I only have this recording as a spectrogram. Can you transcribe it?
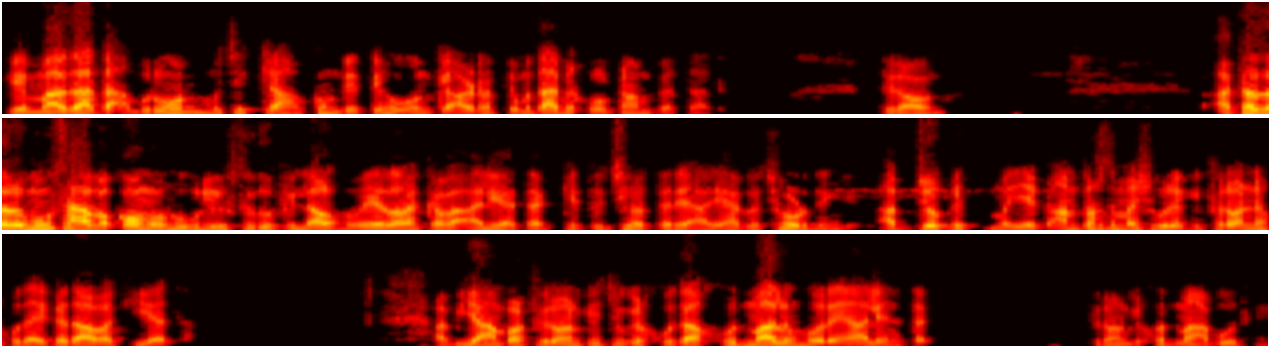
کہ، ماذا امرون مجھے کیا حکم دیتے ہو؟ ان کے آرڈر کے مطابق وہ کام کرتا تھا۔ فرعون، اتذر موسا وقومه ليفسدوا في الارض ويذرك والهتك کہ تجھے اور تیرے الہہ کو چھوڑ دیں گے۔ اب جو کہ ایک عام طور سے مشہور ہے کہ فرعون نے خدائی کا دعویٰ کیا تھا۔ اب یہاں پر فرعون کے، چونکہ خدا خود معلوم ہو رہے ہیں الہہ تک، فرعون کے خود معبود ہیں۔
